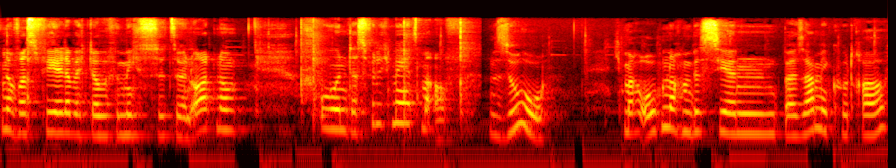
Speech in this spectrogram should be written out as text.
noch was fehlt. Aber ich glaube, für mich ist es jetzt so in Ordnung. Und das fülle ich mir jetzt mal auf. So, Ich mache oben noch ein bisschen Balsamico drauf.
